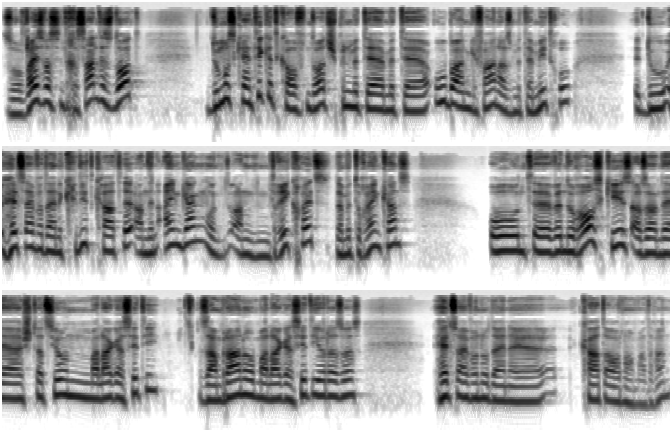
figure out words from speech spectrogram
So, weißt du, was interessant ist dort? Du musst kein Ticket kaufen dort. Ich bin mit der, mit der U-Bahn gefahren, also mit der Metro. Du hältst einfach deine Kreditkarte an den Eingang und an den Drehkreuz, damit du rein kannst. Und äh, wenn du rausgehst, also an der Station Malaga City, Zambrano, Malaga City oder sowas, hältst du einfach nur deine Karte auch nochmal dran.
